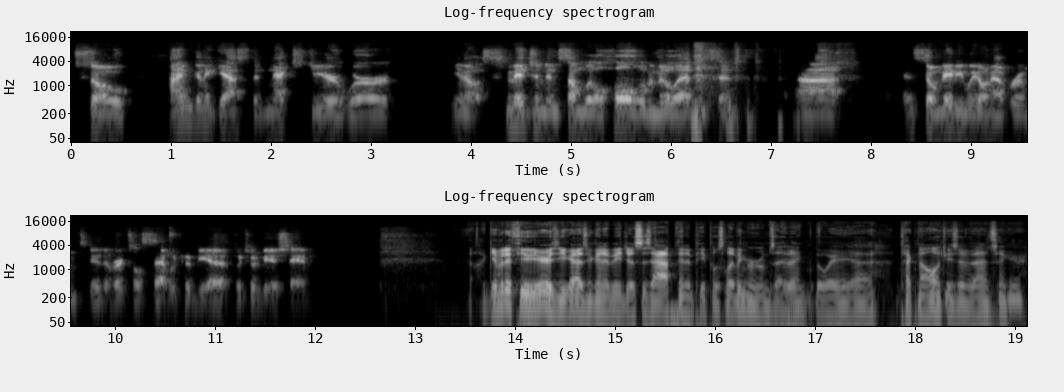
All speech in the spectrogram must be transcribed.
So I'm going to guess that next year we're, you know, smidgened in some little hole in the middle of Edmonton. uh, and so maybe we don't have room to do the virtual set, which would be a which would be a shame. Give it a few years, you guys are going to be just as apt into people's living rooms. I think the way uh, technology is advancing here.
